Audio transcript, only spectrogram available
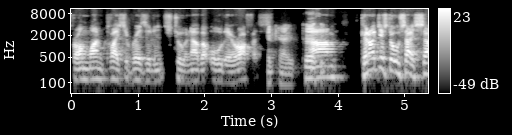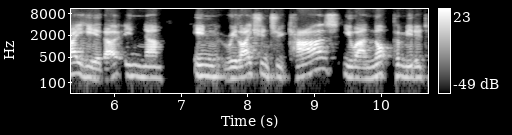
from one place of residence to another or their office. Okay, perfect. Um, can I just also say here, though, in um, in relation to cars, you are not permitted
